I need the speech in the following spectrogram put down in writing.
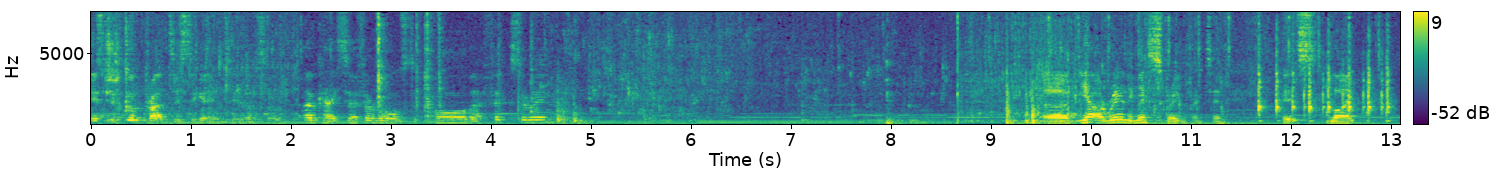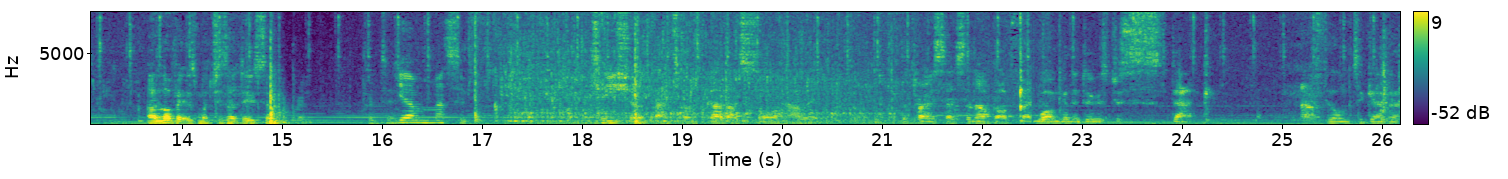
it's just good practice to get into, that's all. Okay, so if everyone wants to pour their fixer in. Uh, yeah, I really miss screen printing. It's like, I love it as much as I do silver print printing. Yeah, I'm a massive t-shirt fan, so I was glad I saw how it, the process, and I've got a friend. What I'm going to do is just stack our film together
